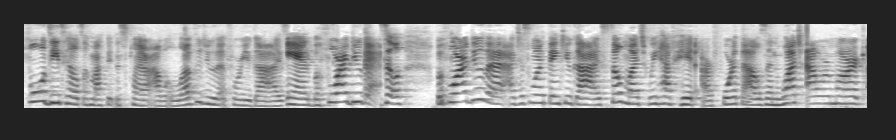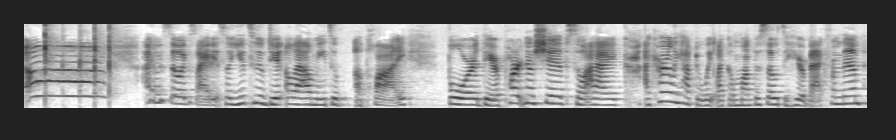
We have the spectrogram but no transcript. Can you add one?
full details of my fitness planner, I would love to do that for you guys. And before I do that, so before I do that, I just want to thank you guys so much. We have hit our 4,000 watch hour mark. Ah, oh, I am so excited. So YouTube did allow me to apply for their partnership. So I, I currently have to wait like a month or so to hear back from them.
